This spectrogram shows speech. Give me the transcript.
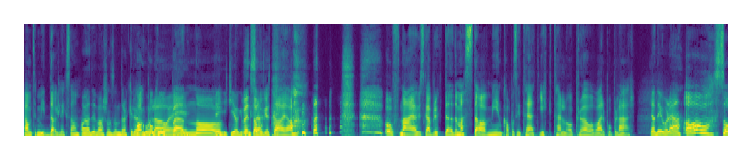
Ja, men til middag, liksom. Å ja, du var sånn som drakk rød Hang på cola og Coop-en og gikk i joggebukse. venta på gutta, ja. Uff, nei, jeg husker jeg brukte det meste av min kapasitet gikk til å prøve å være populær. Ja, det gjorde det, ja. Åh, så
